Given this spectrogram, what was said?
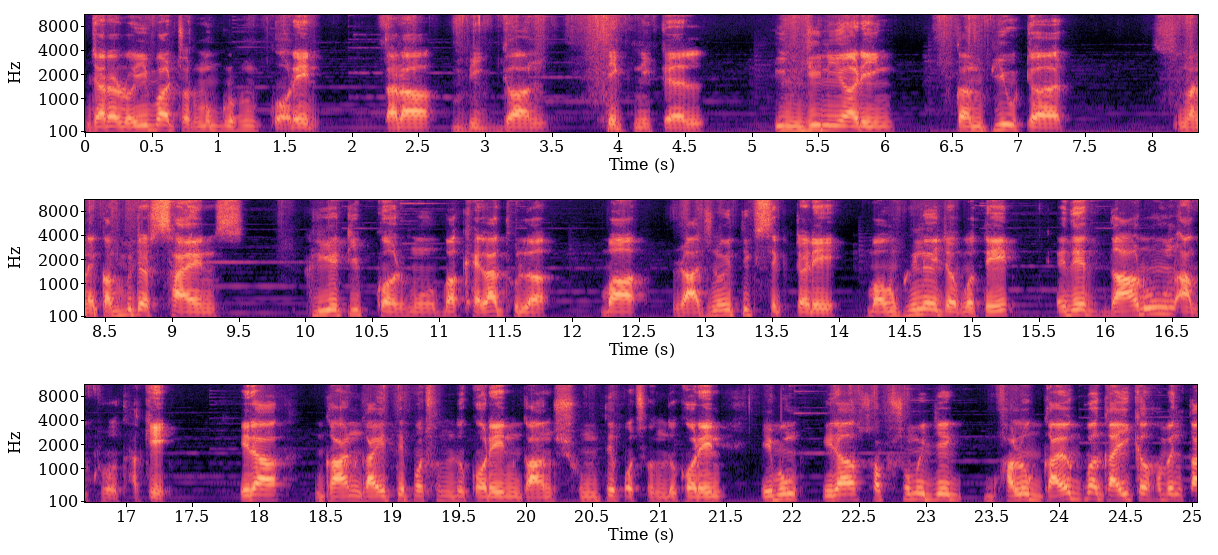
যারা রবিবার জন্মগ্রহণ করেন, তারা বিজ্ঞান টেকনিক্যাল ইঞ্জিনিয়ারিং কম্পিউটার মানে কম্পিউটার সায়েন্স ক্রিয়েটিভ কর্ম বা খেলাধুলা বা রাজনৈতিক সেক্টরে বা অভিনয় জগতে এদের দারুণ আগ্রহ থাকে। এরা গান গাইতে পছন্দ করেন, গান শুনতে পছন্দ করেন এবং এরা সবসময় যে ভালো গায়ক বা গায়িকা হবেন তা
